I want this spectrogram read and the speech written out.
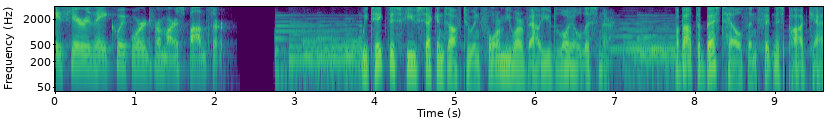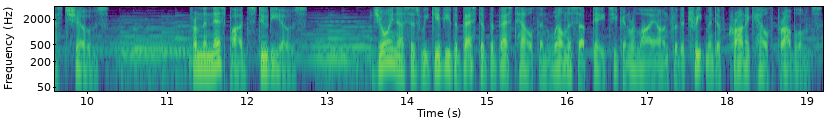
Here is a quick word from our sponsor. We take this few seconds off to inform you, our valued loyal listener, about the best health and fitness podcast shows from the Nezpod studios. Join us as we give you the best of the best health and wellness updates you can rely on for the treatment of chronic health problems.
